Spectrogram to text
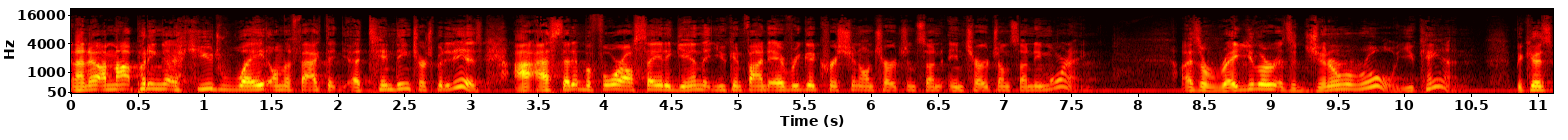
And I know I'm not putting a huge weight on the fact that attending church, but it is. I, I said it before, I'll say it again, that you can find every good Christian on church sun, in church on Sunday morning. As a regular, as a general rule, you can. Because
